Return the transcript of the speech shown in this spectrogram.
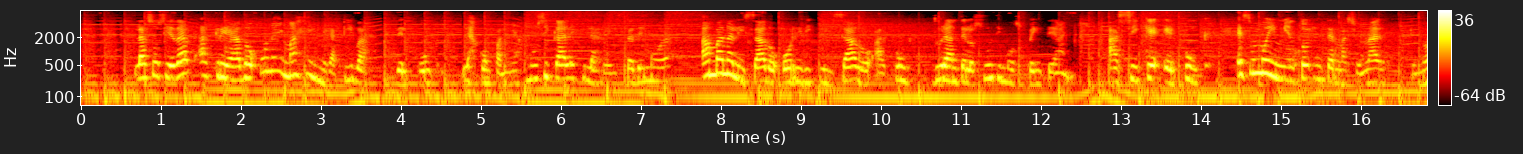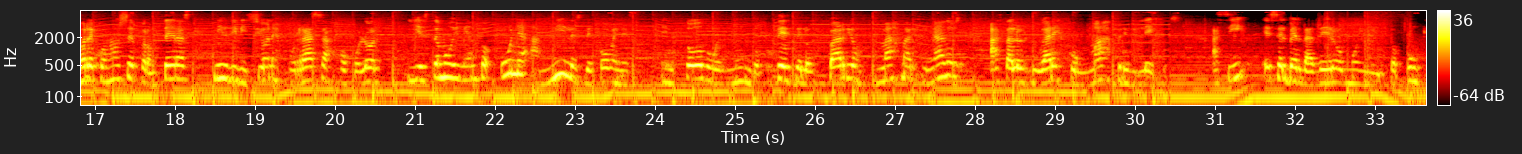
La sociedad ha creado una imagen negativa del punk. Las compañías musicales y las revistas de moda han banalizado o ridiculizado al punk durante los últimos 20 años. Así que el punk es un movimiento internacional que no reconoce fronteras ni divisiones por raza o color y este movimiento une a miles de jóvenes en todo el mundo, desde los barrios más marginados hasta los lugares con más privilegios. Así es el verdadero movimiento punk,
